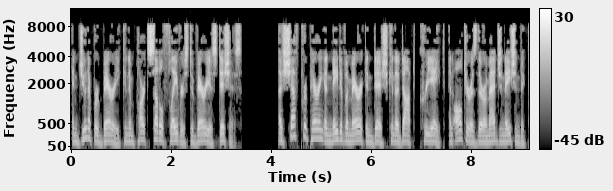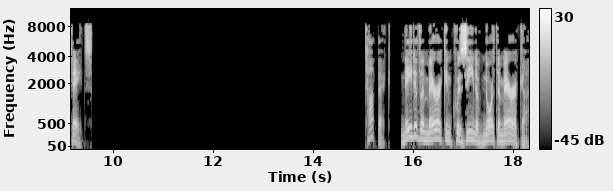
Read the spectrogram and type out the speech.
and juniper berry can impart subtle flavors to various dishes. A chef preparing a Native American dish can adopt, create, and alter as their imagination dictates. Native American cuisine of North America.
